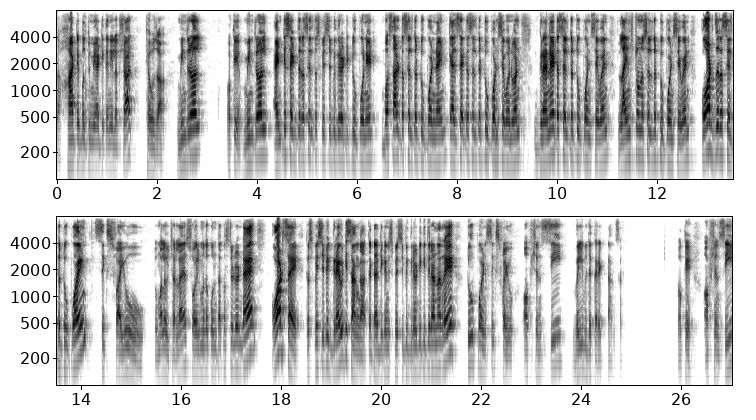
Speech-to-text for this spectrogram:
तर हा टेबल तुम्ही या ठिकाणी लक्षात ठेव जा मिनरल ओके मिनरल अँटीसाईट जर असेल तर specific gravity two point eight basalt असेल तर टू पॉईंट नाईन कॅल्साइट असेल तर two point seven one granite असेल तर टू पॉईंट सेवन लाईमस्टोन असेल तर टू पॉईंट सेवन कॉड जर असेल तर टू पॉईंट सिक्स फाईव्ह तुम्हाला विचारला आहे सॉइलमध्ये कोणता कन्स्टिट्युएंट आहे? कॉड्स आहे. तर स्पेसिफिक ग्रॅव्हिटी सांगा. तर त्या ठिकाणी स्पेसिफिक ग्रॅव्हिटी किती राहणार आहे? Two point six five option C will be the correct answer okay? Option C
